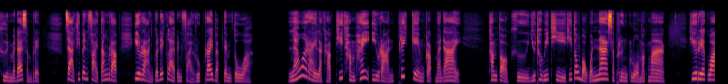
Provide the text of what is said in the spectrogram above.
คืนมาได้สำเร็จ จากที่เป็นฝ่ายตั้งรับ อิหร่านก็ได้กลายเป็นฝ่ายรุกไร่แบบเต็มตัว แล้วอะไรล่ะครับที่ทำให้อิหร่านพลิกเกมกลับมาได้คำตอบคือยุทธวิธีที่ต้องบอกว่าน่าสะพรึงกลัวมากๆ ที่เรียกว่า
